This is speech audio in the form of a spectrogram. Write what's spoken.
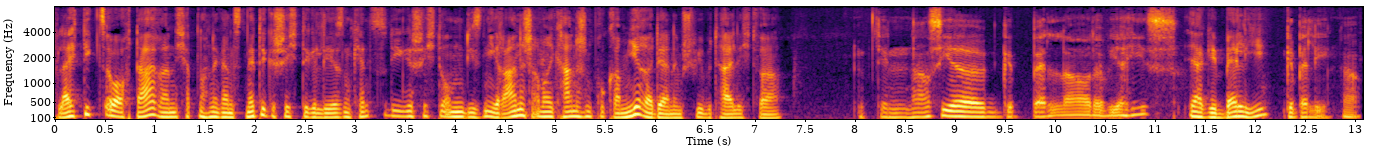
Vielleicht liegt es aber auch daran, ich habe noch eine ganz nette Geschichte gelesen. Kennst du die Geschichte um diesen iranisch-amerikanischen Programmierer, der an dem Spiel beteiligt war? Den Nasir Gebella oder wie er hieß? Ja, Gebelli. Gebelli, ja.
